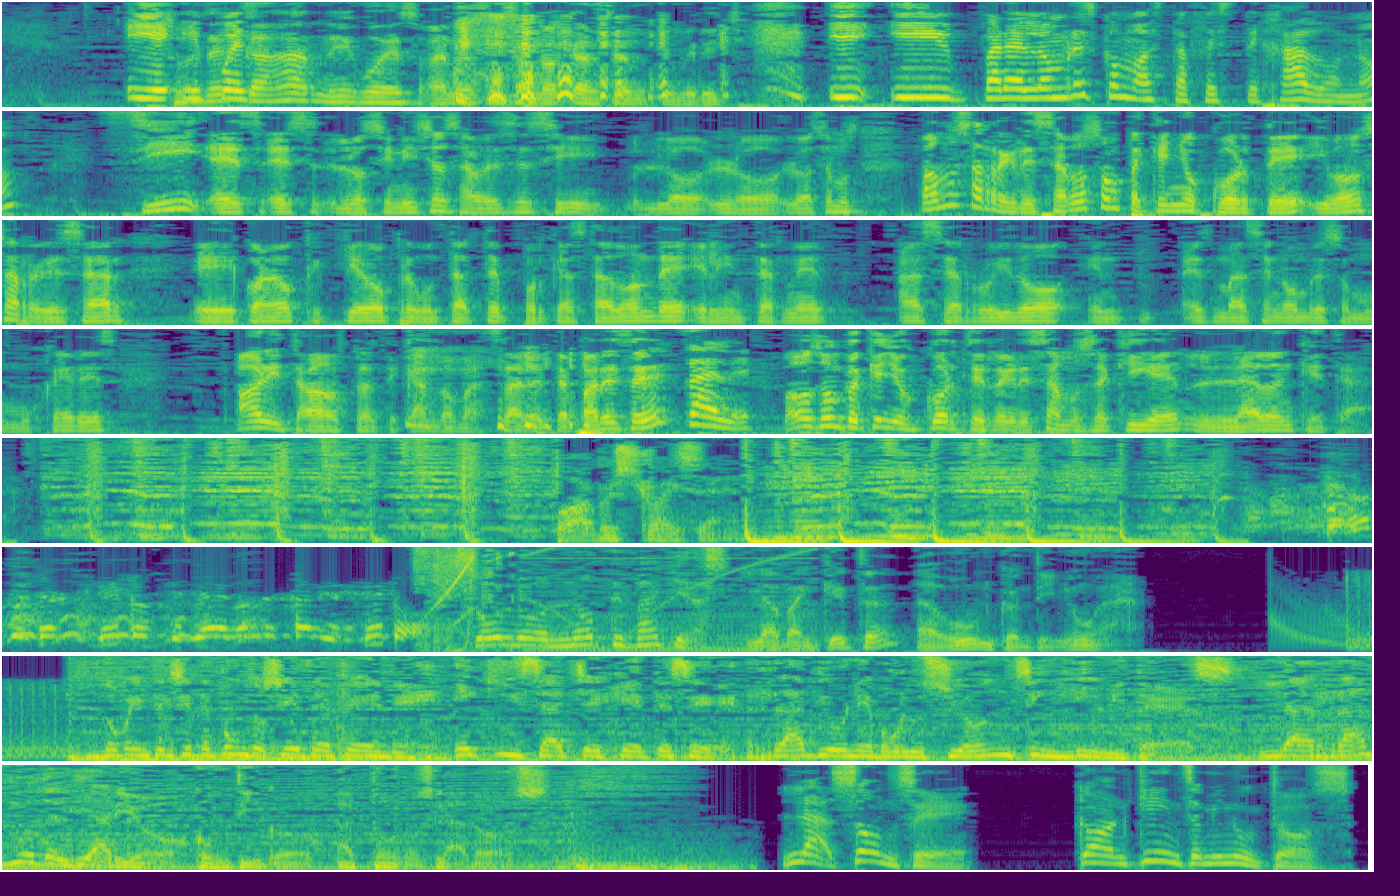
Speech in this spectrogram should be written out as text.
Y, Soy y de pues carne y hueso. Ah, no, esa es una canción de Timbiriche. y, y para el hombre es como hasta festejado, ¿no? Sí, es, es, los inicios a veces sí lo, lo, lo hacemos. Vamos a regresar, vamos a un pequeño corte y vamos a regresar eh, con algo que quiero preguntarte porque hasta dónde el internet hace ruido, en, es más en hombres o mujeres. Ahorita vamos platicando más, ¿sale? ¿Te parece? Sale. Vamos a un pequeño corte y regresamos aquí en La Banqueta. Barbara Streisand. Solo no te vayas. La banqueta aún continúa. 97.7 FM, XHGTC, Radio en Evolución Sin Límites. La radio del diario, contigo a todos lados. Las 11, con 15 minutos.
